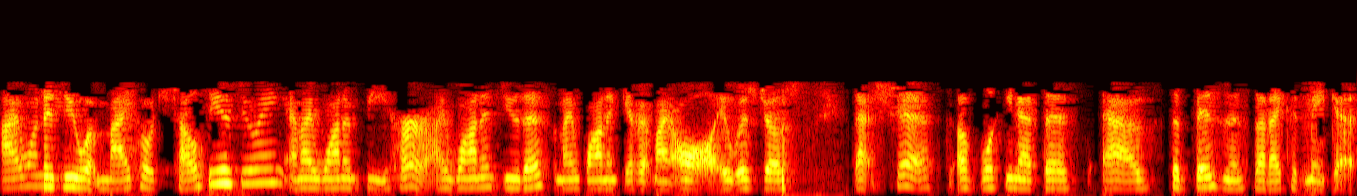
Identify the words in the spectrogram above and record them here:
I want to do what my coach Chelsea is doing and I want to be her. I want to do this and I want to give it my all. It was just that shift of looking at this as the business that I could make it.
